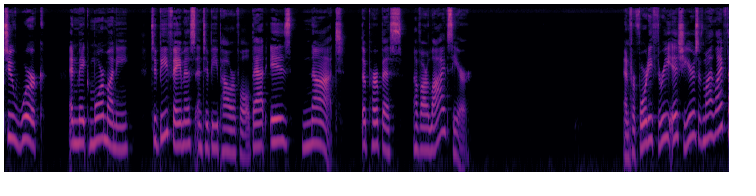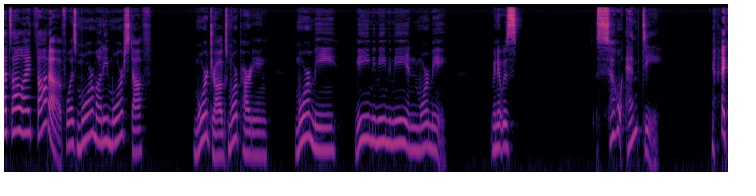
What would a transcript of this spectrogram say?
to work and make more money to be famous and to be powerful. That is not the purpose of our lives here. And for 43 ish years of my life, that's all I'd thought of was more money, more stuff, more drugs, more partying, more me, me, me, me, me, me, and more me. I mean, it was so empty. I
